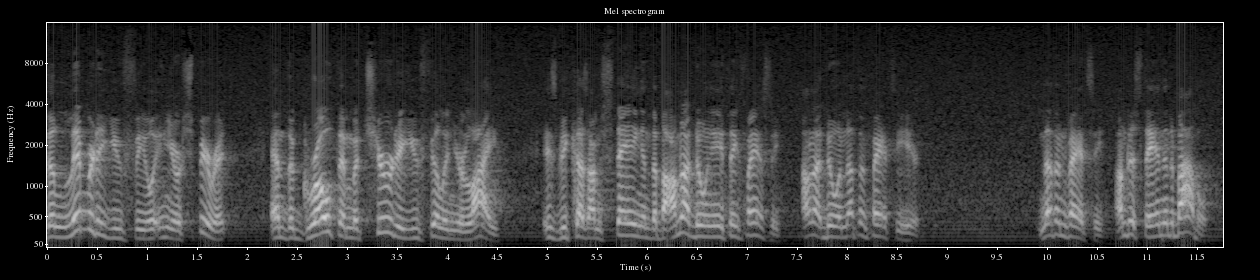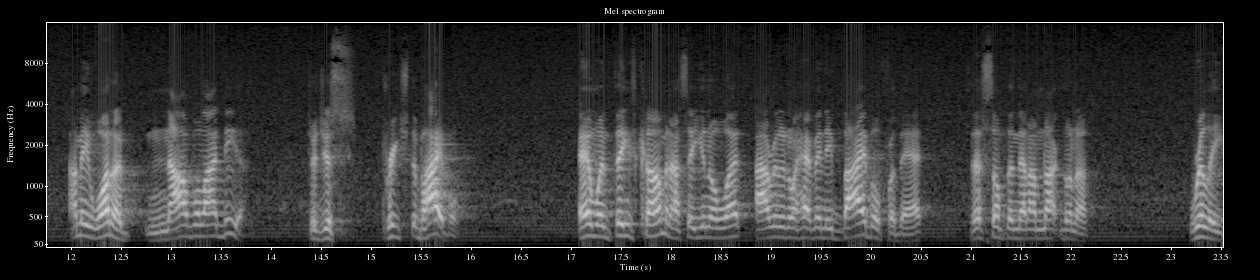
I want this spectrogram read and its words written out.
the liberty you feel in your spirit and the growth and maturity you feel in your life is because I'm staying in the Bible. I'm not doing anything fancy. I'm not doing nothing fancy here. Nothing fancy. I'm just staying in the Bible. I mean, what a novel idea to just preach the Bible. And when things come and I say, you know what, I really don't have any Bible for that, that's something that I'm not going to really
